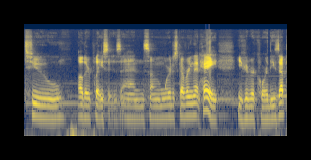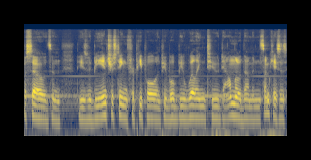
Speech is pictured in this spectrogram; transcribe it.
to other places. And some were discovering that hey you could record these episodes and these would be interesting for people and people would be willing to download them. And in some cases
